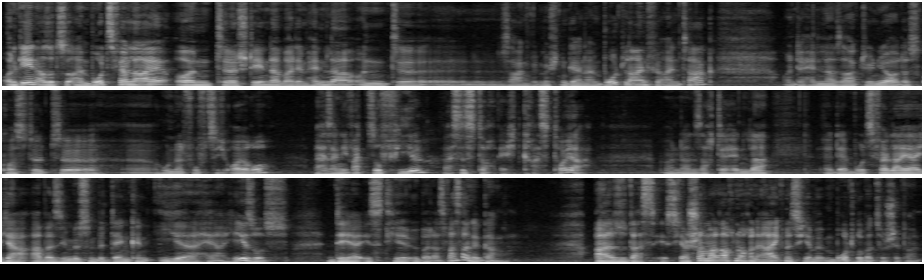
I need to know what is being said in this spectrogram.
Und gehen also zu einem Bootsverleih und äh, stehen da bei dem Händler und äh, sagen, wir möchten gerne ein Boot leihen für einen Tag. Und der Händler sagt ihnen, ja, das kostet äh, 150 Euro. Da sagen die, was, so viel? Das ist doch echt krass teuer. Und dann sagt der Händler, äh, der Bootsverleiher, ja, aber Sie müssen bedenken, Ihr Herr Jesus, der ist hier über das Wasser gegangen. Also das ist ja schon mal auch noch ein Ereignis, hier mit dem Boot rüber zu schippern.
